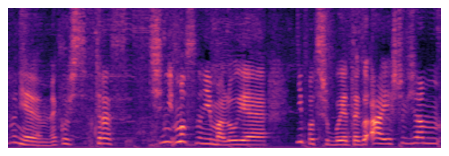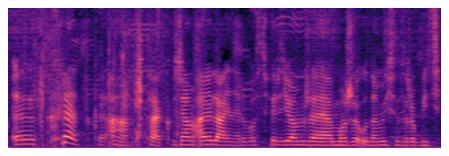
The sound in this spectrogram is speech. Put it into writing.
no nie wiem, jakoś teraz się nie, mocno nie maluję, nie potrzebuję tego. A, jeszcze wziąłam e, kredkę. A, tak, wziąłam eyeliner, bo stwierdziłam, że może uda mi się zrobić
